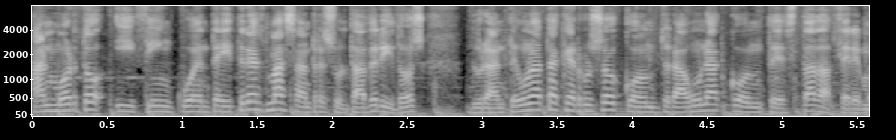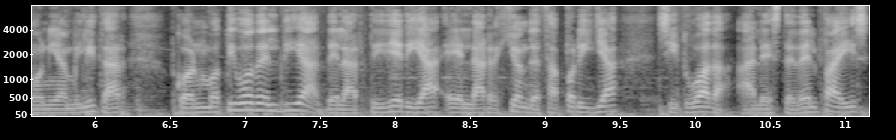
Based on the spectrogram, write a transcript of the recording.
han muerto y 53 más han resultado heridos durante un ataque ruso contra una contestada ceremonia militar con motivo del Día de la Artillería en la región de Zaporilla, situada al este del país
